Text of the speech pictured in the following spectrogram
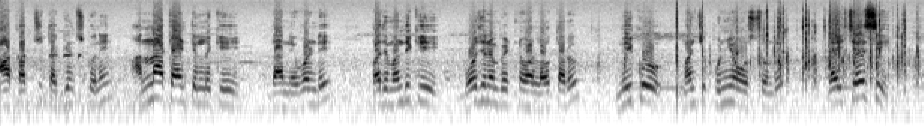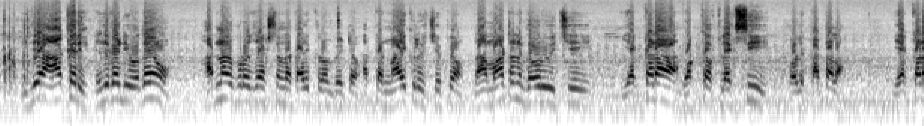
ఆ ఖర్చు తగ్గించుకుని అన్నా క్యాంటీన్లకి దాన్ని ఇవ్వండి. పది మందికి భోజనం పెట్టిన వాళ్ళు అవుతారు. మీకు మంచి పుణ్యం వస్తుంది. దయచేసి ఇదే ఆఖరి. ఎందుకంటే ఉదయం హర్నాథపురం జంక్షన్లో కార్యక్రమం పెట్టాం. అక్కడ నాయకులకు చెప్పాం. నా మాటను గౌరవించి ఎక్కడ ఒక్క ఫ్లెక్సీ వాళ్ళు కట్టాల. ఎక్కడ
